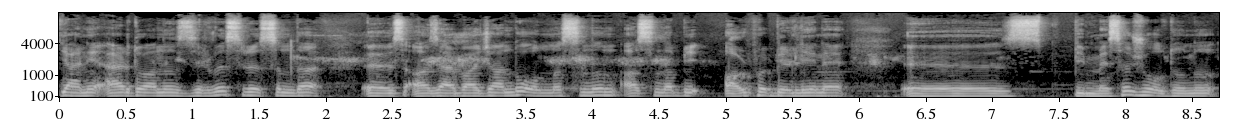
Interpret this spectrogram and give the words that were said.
Yani Erdoğan'ın zirve sırasında e, Azerbaycan'da olmasının aslında bir Avrupa Birliği'ne e, bir mesaj olduğunu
